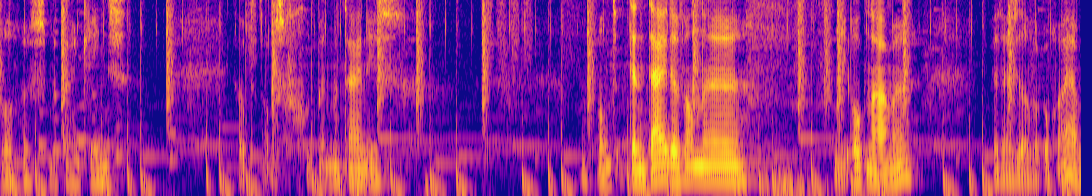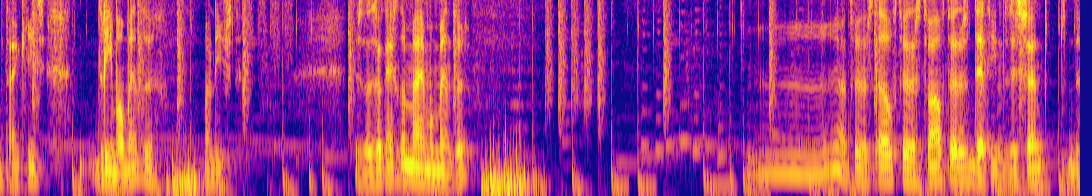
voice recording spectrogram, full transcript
Bloggers, Martijn Kriens. Ik hoop dat alles goed met Martijn is. Want ten tijde van, uh, die opname werd hij zelf ook op. Oh ja, Martijn Kries. Drie momenten, maar liefst. Dus dat is ook echt een mijn momenten. Uh, ja, 2011, 2012, 2013. Dat zijn de,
